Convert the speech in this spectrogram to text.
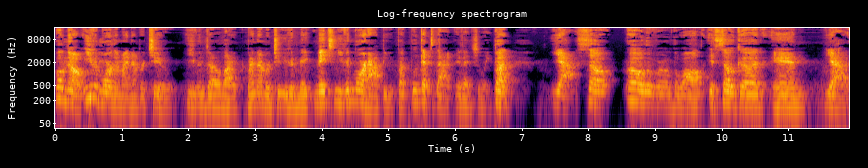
Well, no, even more than my number two, even though like my number two even make, makes me even more happy, but we'll get to that eventually. But yeah, so, oh, the world, the wall, it's so good, and yeah,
